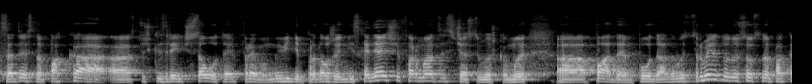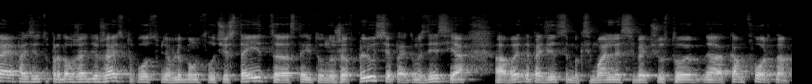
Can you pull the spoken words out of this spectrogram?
Соответственно, пока а, с точки зрения часового таймфрейма мы видим продолжение нисходящей формации. Сейчас немножко мы а, падаем по данному инструменту. Ну и, собственно, пока я позицию продолжаю держать, то лосс у меня в любом случае стоит. Стоит он уже в плюсе, поэтому здесь я в этой позиции максимально себя чувствую комфортно.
